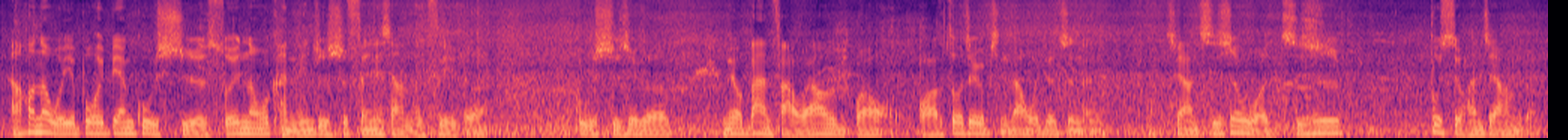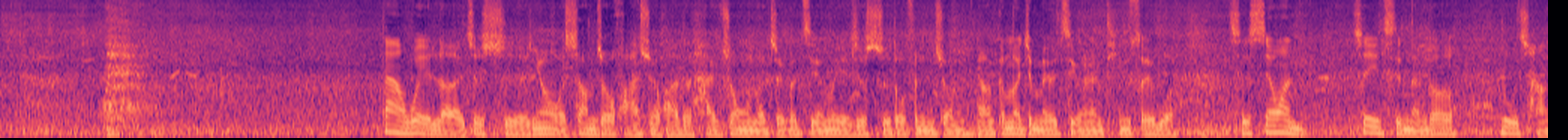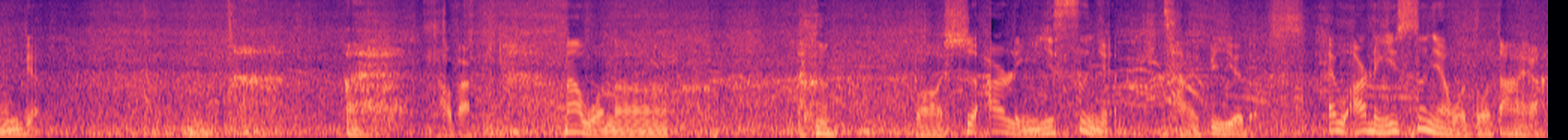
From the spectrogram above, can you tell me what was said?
然后呢，我也不会编故事，所以呢，我肯定就是分享的自己的故事。这个没有办法，我要我要我要做这个频道，我就只能这样。其实我其实不喜欢这样的。但为了就是因为我上周滑雪滑得太重了，整个节目也就十多分钟，然后根本就没有几个人听，所以我其实希望这一次能够录长一点。嗯，唉，好吧，那我呢？我是二零一四年才毕业的。哎，我二零一四年我多大呀？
